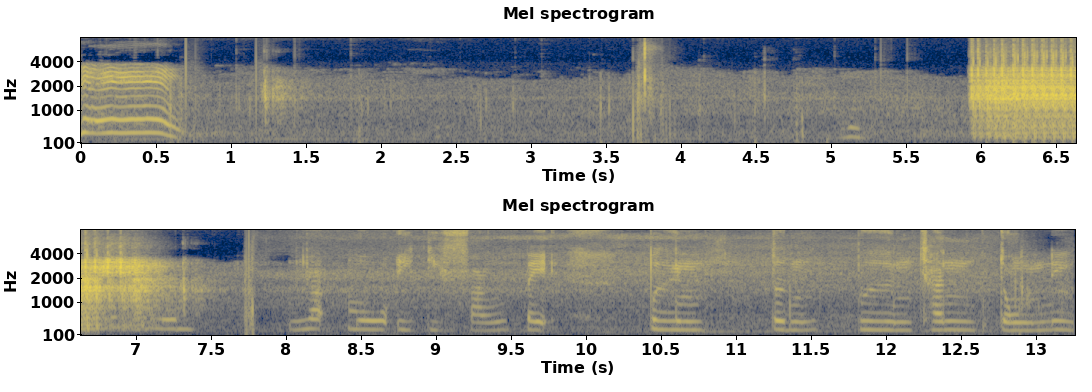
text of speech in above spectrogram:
เด้งนะ โมอิติฟังเปะปืนตนปืนชั้นตรงนิ่ง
